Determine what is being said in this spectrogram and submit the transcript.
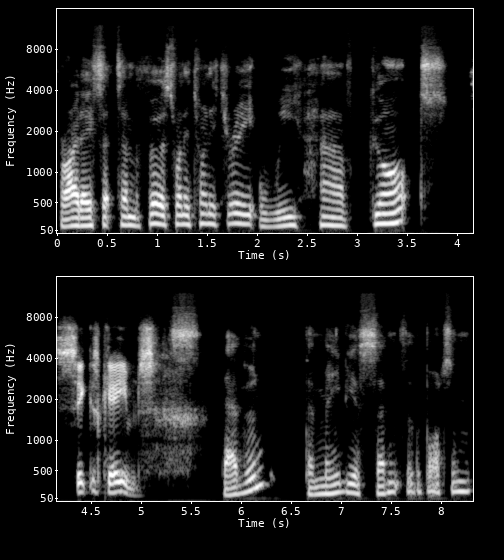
Friday, September first, twenty twenty three. We have got Six games. seven. There may be a seventh at the bottom.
